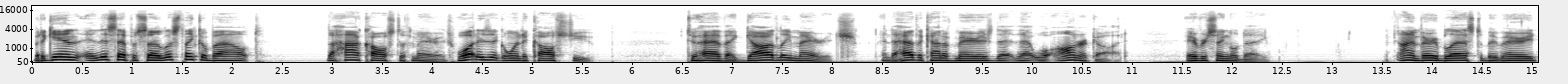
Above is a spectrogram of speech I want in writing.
But again, in this episode, let's think about the high cost of marriage. What is it going to cost you to have a godly marriage and to have the kind of marriage that, that will honor God every single day? I am very blessed to be married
